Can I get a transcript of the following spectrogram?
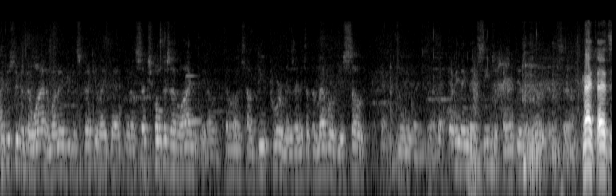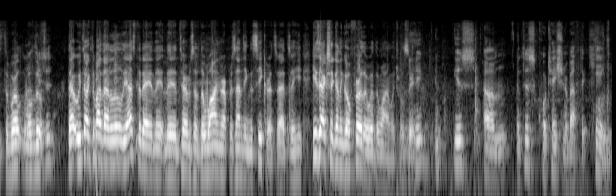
Interesting with the wine, I'm wondering if you can speculate that, you know, such focus on wine, you know, telling us how deep Purim is, that it's at the level of your soul in many ways. Uh, that everything that seems apparent isn't really, but it's, uh, Right, uh, it's the world. Well, the, that we talked about that a little yesterday in, the, the, in terms of the wine representing the secrets. Right, so he, he's actually going to go further with the wine, which we'll see. Is um, this quotation about the king,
